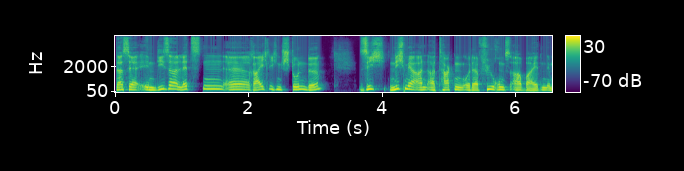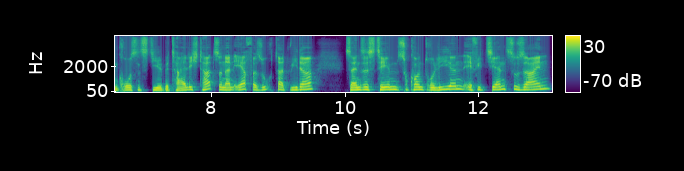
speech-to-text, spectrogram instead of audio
dass er in dieser letzten äh, reichlichen Stunde sich nicht mehr an Attacken oder Führungsarbeiten im großen Stil beteiligt hat, sondern er versucht hat, wieder sein System zu kontrollieren, effizient zu sein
